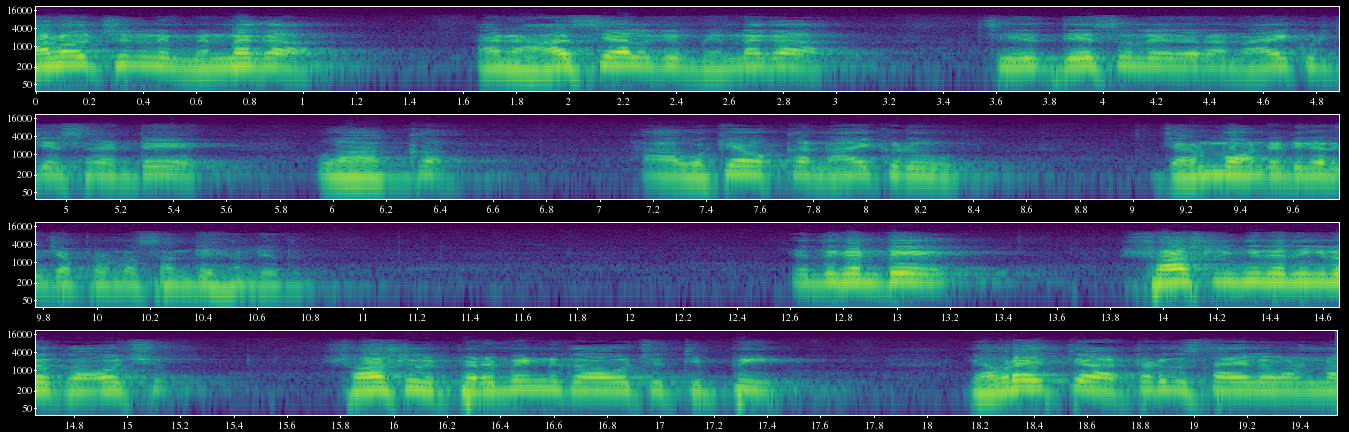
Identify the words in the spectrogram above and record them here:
ఆలోచనల్ని మిన్నగా ఆయన ఆశయాలకి మిన్నగా చే- దేశంలో ఏదైనా నాయకుడు చేశారంటే ఓ అక్క ఆ ఒకే ఒక్క నాయకుడు జగన్మోహన్ రెడ్డి గారిని చెప్పడంలో సందేహం లేదు. ఎందుకంటే సోషల్ ఇంజనీరింగ్లో కావచ్చు సోషల్ పిరమిడ్ని కావచ్చు తిప్పి ఎవరైతే అట్టడుగు స్థాయిలో ఉన్న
